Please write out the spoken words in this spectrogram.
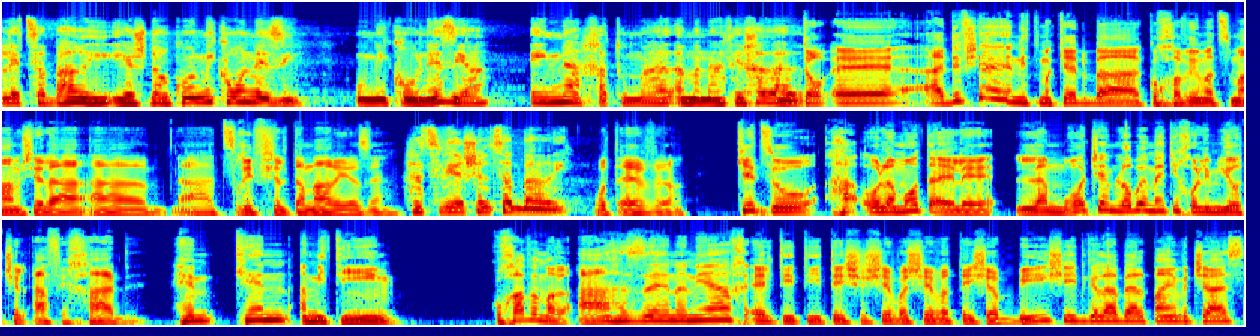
לצברי יש דרכון מיקרונזי, ומיקרונזיה אינה חתומה על אמנת החלל. טוב, אה, עדיף שנתמקד בכוכבים עצמם של ה- ה- הצריף של תמרי הזה. הצביר של צברי. וואטאבר. קיצור, העולמות האלה, למרות שהם לא באמת יכולים להיות של אף אחד, הם כן אמיתיים. כוכב המראה הזה, נניח, LTT 9779B שהתגלה ב-2019,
